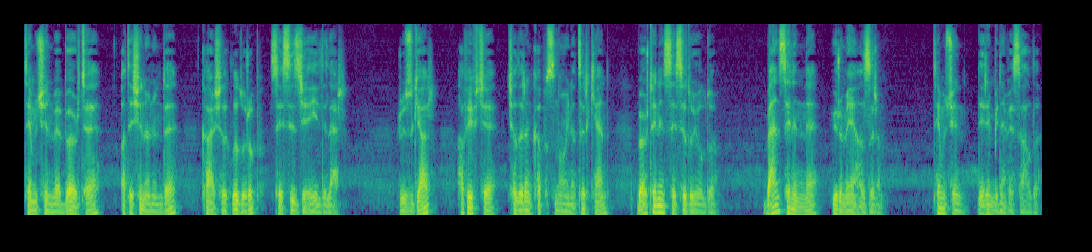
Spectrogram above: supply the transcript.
Temuçin ve Börte ateşin önünde karşılıklı durup sessizce eğildiler. Rüzgar hafifçe çadırın kapısını oynatırken Börte'nin sesi duyuldu. Ben seninle yürümeye hazırım. Temuçin derin bir nefes aldı.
